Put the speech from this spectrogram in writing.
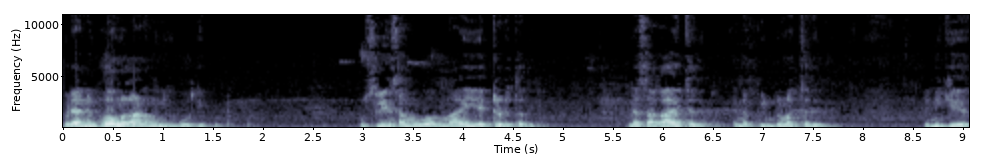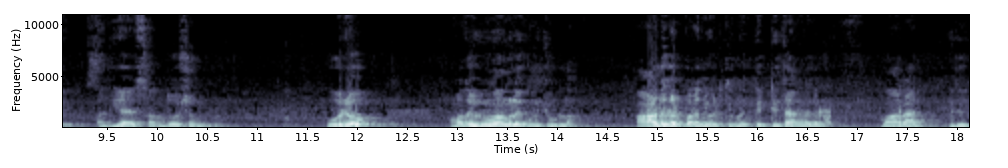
ഒരു അനുഭവങ്ങളാണെന്ന് എനിക്ക് ബോധ്യപ്പെട്ടു. മുസ്ലിം സമൂഹം ഒന്നായി ഏറ്റെടുത്തതിൽ എന്നെ സഹായിച്ചതിൽ എന്നെ പിന്തുണച്ചതിൽ എനിക്ക് അതിയായ സന്തോഷമുണ്ട്. ഓരോ മതവിഭാഗങ്ങളെക്കുറിച്ചുള്ള ആളുകൾ പറഞ്ഞു വരുത്തുന്ന തെറ്റിദ്ധാരണകൾ മാറാൻ ഇത്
